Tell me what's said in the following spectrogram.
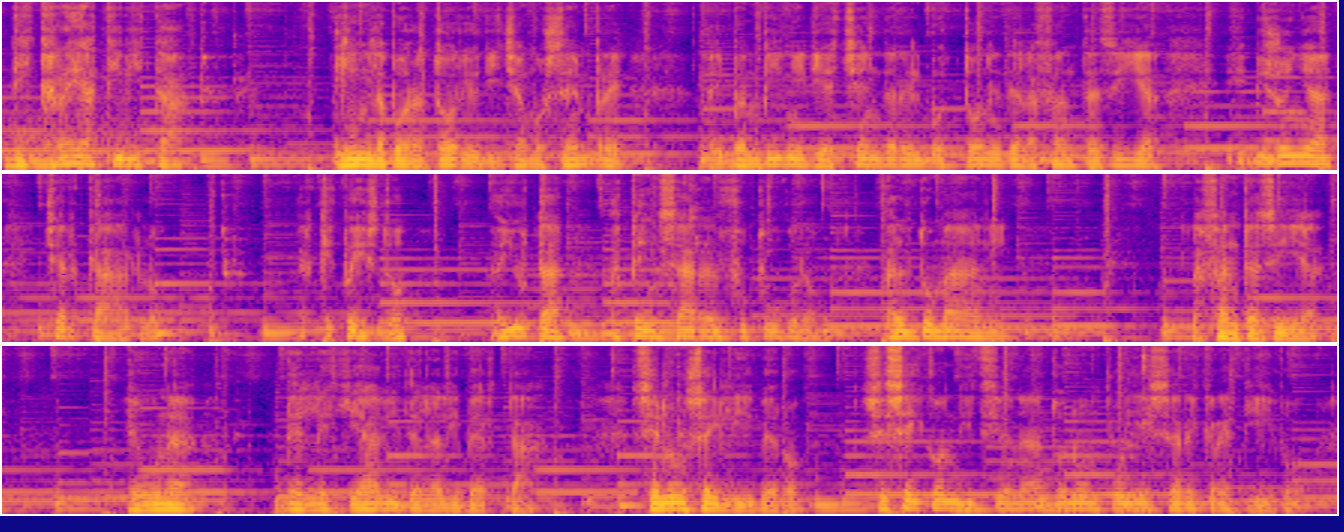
di creatività. In laboratorio diciamo sempre ai bambini di accendere il bottone della fantasia e bisogna cercarlo, perché questo aiuta a pensare al futuro, al domani. La fantasia è una delle chiavi della libertà se non sei libero, se sei condizionato non puoi essere creativo,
